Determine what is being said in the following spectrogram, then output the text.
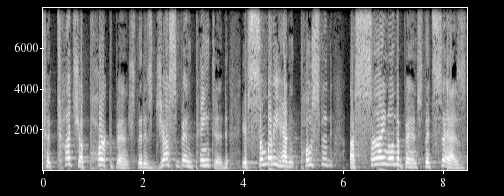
to touch a park bench that has just been painted if somebody hadn't posted a sign on the bench that says,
